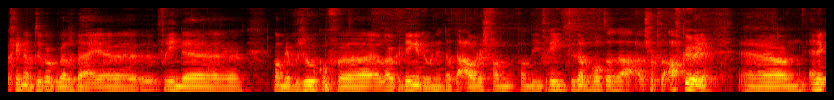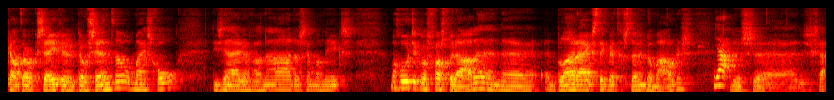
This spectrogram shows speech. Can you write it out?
ging dan natuurlijk ook wel eens bij uh, vrienden, kwam je op bezoek of leuke dingen doen. En dat de ouders van, van die vriend dat bijvoorbeeld een, soort van afkeurden. Ehm, en ik had ook zeker docenten op mijn school. Die zeiden van, nou, dat is helemaal niks. Maar goed, ik was vastberaden en uh, het belangrijkste, ik werd gesteund door mijn ouders. Ja. Dus, uh, dus ik zei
